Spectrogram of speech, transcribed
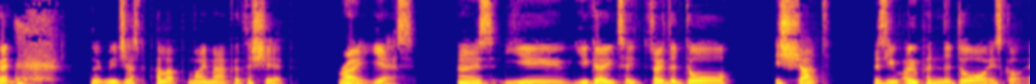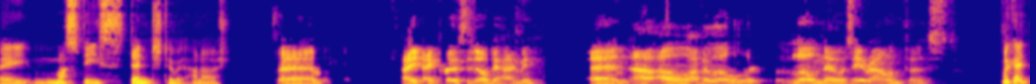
Okay. Let me just pull up my map of the ship. Right, yes. As you you go to so the door is shut. As you open the door, it's got a musty stench to it, Hanash. Um, I, I close the door behind me, and I'll, I'll have a little little nosy around first. Okay.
